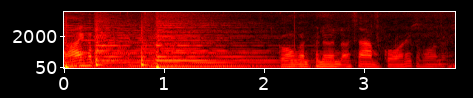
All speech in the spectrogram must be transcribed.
ได้ครับ กองกันพเพลินเอาสามกอนี่ก็พอแล้ว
